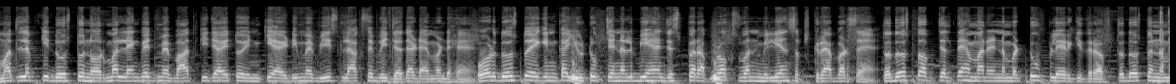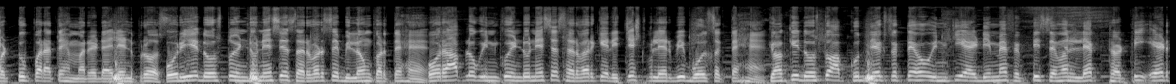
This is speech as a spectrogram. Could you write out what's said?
मतलब की दोस्तों नॉर्मल लैंग्वेज में बात की जाए तो इनकी आईडी में बीस लाख से भी ज़्यादा डायमंड है। और दोस्तों, एक इनका यूट्यूब चैनल भी है, जिस पर अप्रोक्स वन मिलियन सब्सक्राइबर्स है। तो दोस्तों, अब चलते हैं हमारे नंबर टू प्लेयर की तरफ़। तो दोस्तों नंबर टू पर आते हैं हमारे डायलैंड प्रोस और ये दोस्तों इंडोनेशिया सर्वर से बिलोंग करते हैं। और आप लोग इनको इंडोनेशिया सर्वर के रिचेस्ट प्लेयर भी बोल सकते हैं। क्योंकि दोस्तों, आप खुद देख सकते हो, इनकी आईडी में 57 seven lakh thirty eight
